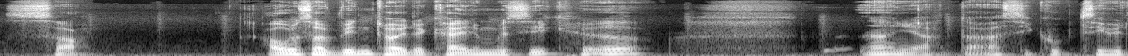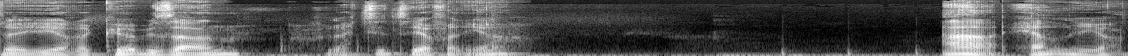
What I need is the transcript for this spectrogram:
So. Außer Wind heute keine Musik. Naja, da, sie guckt sich wieder ihre Kürbisse an. Vielleicht sind sie ja von ihr. Ah, Elliot.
